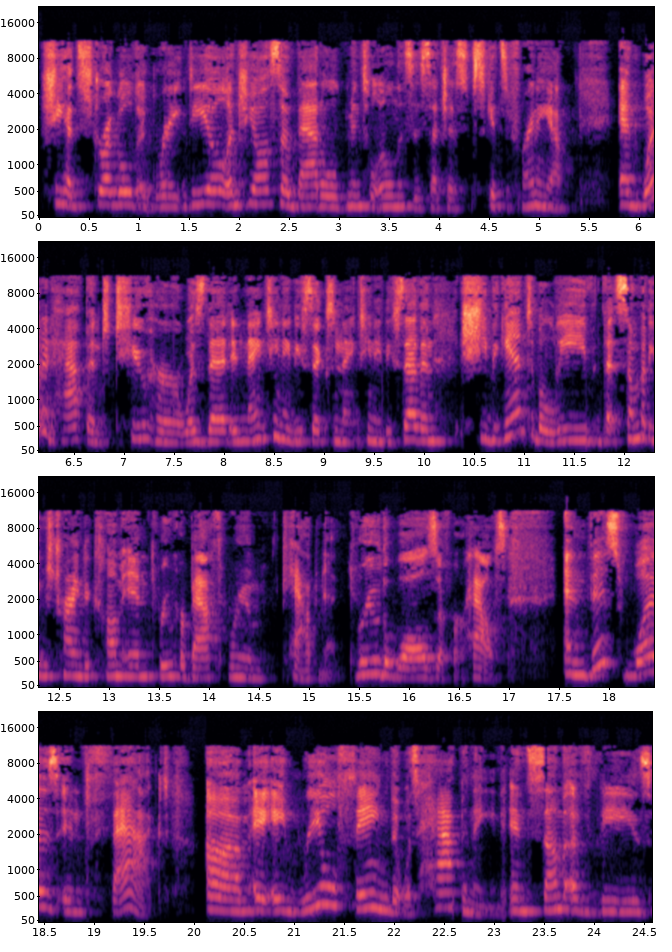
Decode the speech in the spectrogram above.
She had struggled a great deal, and she also battled mental illnesses such as schizophrenia. And what had happened to her was that in 1986 and 1987, she began to believe that somebody was trying to come in through her bathroom cabinet, through the walls of her house. And this was, in fact, um, a, a real thing that was happening in some of these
